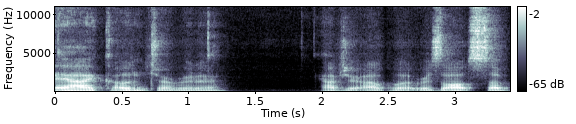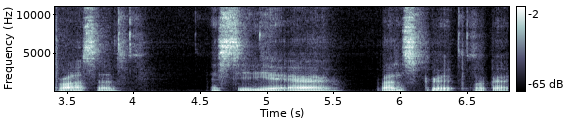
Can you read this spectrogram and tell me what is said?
AI code interpreter, capture output, results, subprocess, std error, run script. Okay.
